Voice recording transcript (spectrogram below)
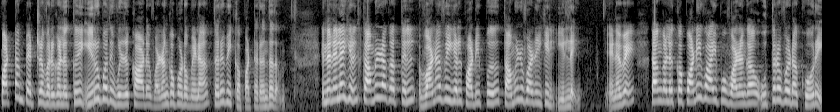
பட்டம் பெற்றவர்களுக்கு இருபது விழுக்காடு வழங்கப்படும் என தெரிவிக்கப்பட்டிருந்தது. இந்த நிலையில் தமிழகத்தில் வனவியல் படிப்பு தமிழ் வழியில் இல்லை. எனவே தங்களுக்கு பணி வாய்ப்பு வழங்க உத்தரவிடக் கோரி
